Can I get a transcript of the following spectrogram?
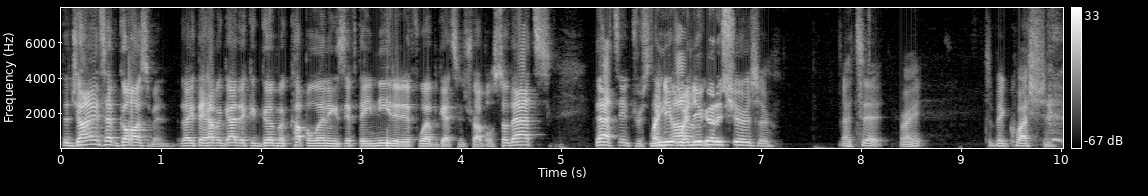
The Giants have Gausman. Like they have a guy that could give them a couple innings if they need it if Webb gets in trouble. So that's that's interesting. When you um, when you go to Scherzer, that's it, right? It's a big question.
